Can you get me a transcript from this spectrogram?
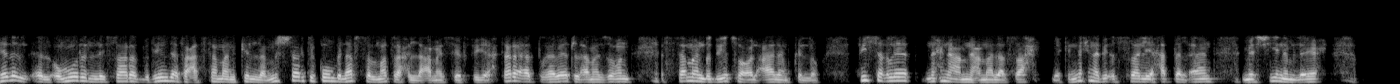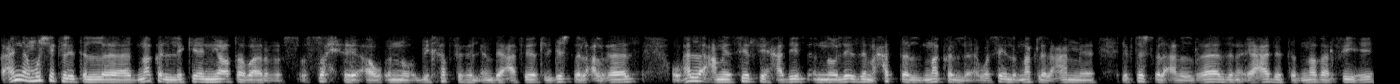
هذا الأمور اللي صارت بدين دفع الثمن كله مش شرط يكون بنفس المطرح اللي عم يصير فيه. احترقت غابات الأمازون الثمن بده يدفعه العالم كله. في شغلات نحن عم نعملها صح لكن نحن بأستراليا حتى الآن ماشيين مليح. عندنا مشكلة النقل اللي كان يعتبر صحي أو إنه بيخفف الانبعاثات اللي بيشتغل على الغاز. وهلأ عم يصير في حديث إنه لازم حتى النقل وسائل النقل العامة اللي بتشتغل على الغاز إعادة النظر فيه.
